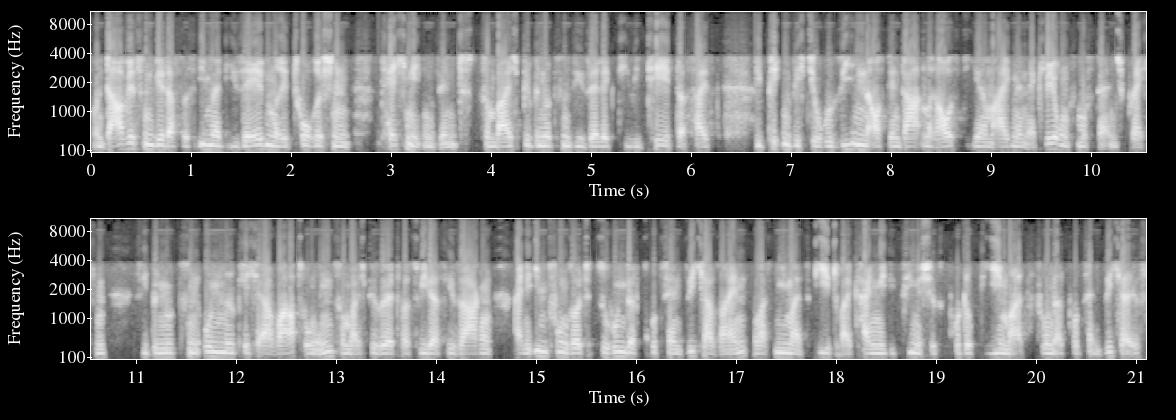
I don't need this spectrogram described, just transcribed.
Und da wissen wir, dass es immer dieselben rhetorischen Techniken sind. Zum Beispiel benutzen sie Selektivität, das heißt, sie picken sich die Rosinen aus den Daten raus, die ihrem eigenen Erklärungsmuster entsprechen. Sie benutzen unmögliche Erwartungen, zum Beispiel so etwas wie, dass sie sagen, eine Impfung sollte zu 100 Prozent sicher sein, was niemals geht, weil kein medizinisches Produkt jemals zu 100 Prozent sicher ist.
